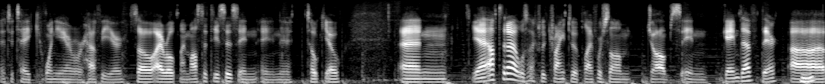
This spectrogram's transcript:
uh, to take one year or half a year. So I wrote my master thesis in in uh, Tokyo, and yeah, after that I was actually trying to apply for some jobs in game dev there. Uh,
